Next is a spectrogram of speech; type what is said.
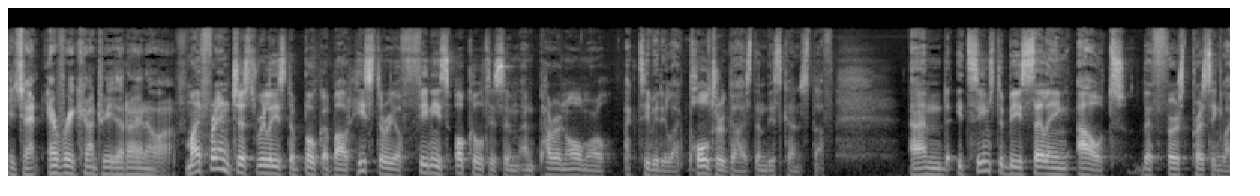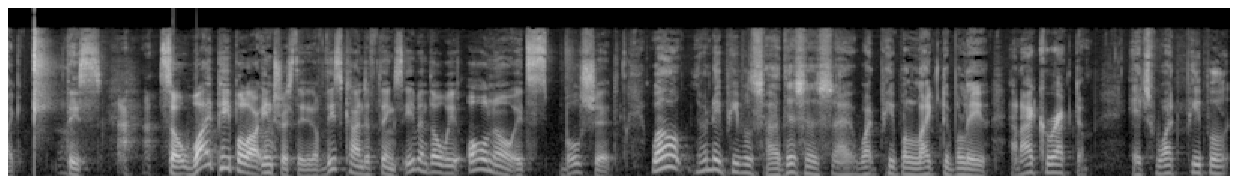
it's in every country that I know of. My friend just released a book about history of Finnish occultism and paranormal activity, like poltergeist and this kind of stuff. And it seems to be selling out the first pressing like this. so why people are interested of these kind of things, even though we all know it's bullshit? Well, many people say uh, this is uh, what people like to believe, and I correct them. It's what people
